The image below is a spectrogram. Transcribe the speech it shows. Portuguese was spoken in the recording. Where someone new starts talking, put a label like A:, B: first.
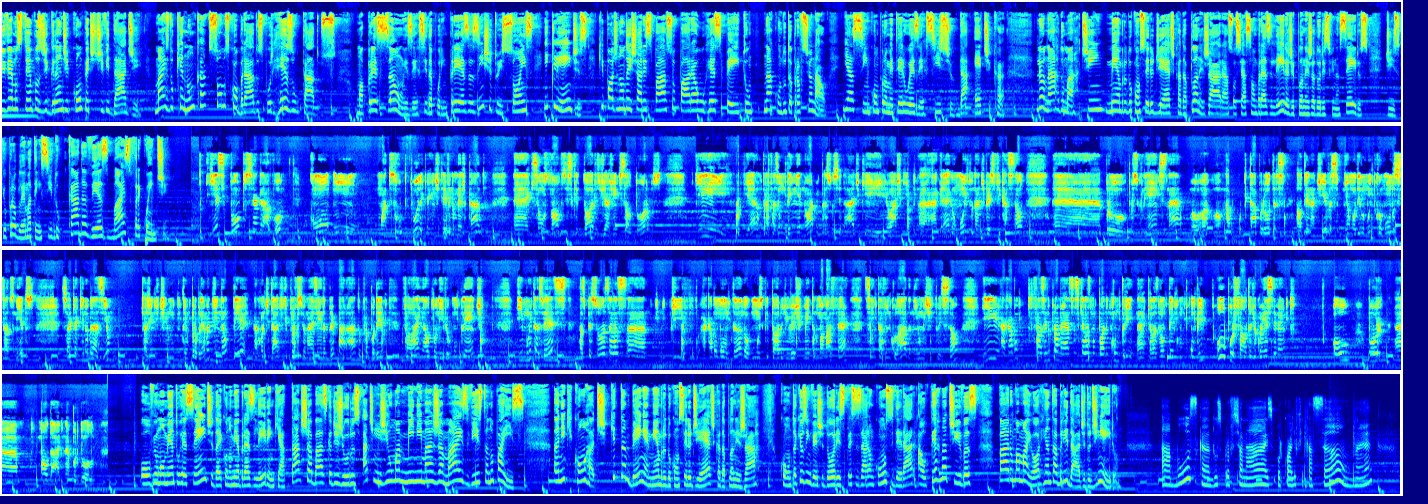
A: Vivemos tempos de grande competitividade. Mais do que nunca, somos cobrados por resultados. Uma pressão exercida por empresas, instituições e clientes que pode não deixar espaço para o respeito na conduta profissional e assim comprometer o exercício da ética. Leonardo Martim, membro do Conselho de Ética da Planejar, a Associação Brasileira de Planejadores Financeiros, diz que o problema tem sido cada vez mais frequente.
B: E esse ponto se agravou com um, uma disruptura que a gente teve no mercado, é, que são os novos escritórios de agentes autônomos, que vieram para fazer um bem enorme para a sociedade, que eu acho que ah, agregam muito na diversificação é, para os clientes, né? optar por outras alternativas, e é um modelo muito comum nos Estados Unidos. Só que aqui no Brasil a gente tem um problema de não ter a quantidade de profissionais ainda preparado para poder falar em alto nível com o cliente e muitas vezes as pessoas elas ah, de, acabam montando algum escritório de investimento numa má fé sem estar vinculado a nenhuma instituição e acabam fazendo promessas que elas não podem cumprir, né? que elas não têm como cumprir ou por falta de conhecimento ou por ah, maldade, né? por dolo.
A: Houve um momento recente da economia brasileira em que a taxa básica de juros atingiu uma mínima jamais vista no país. Anik Conrad, que também é membro do Conselho de Ética da Planejar, conta que os investidores precisaram considerar alternativas para uma maior rentabilidade do dinheiro.
C: A busca dos profissionais por qualificação, né?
